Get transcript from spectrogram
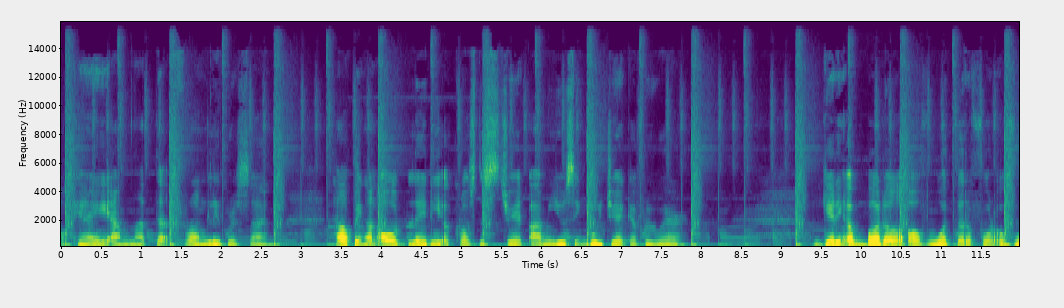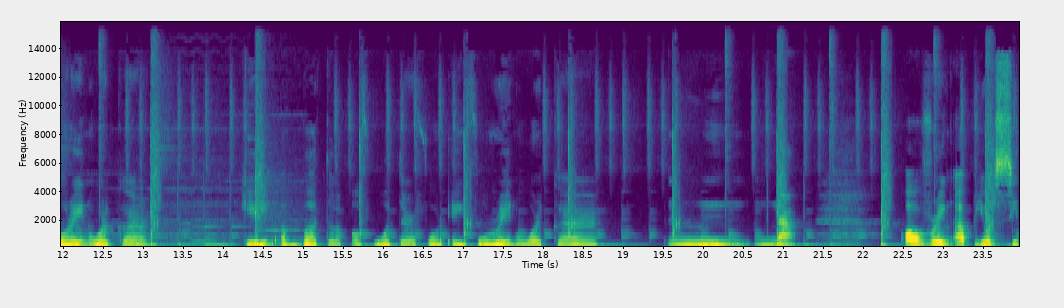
Okay, I'm not that friendly person. Helping an old lady across the street? I'm using Gojek everywhere. Getting a bottle of water for a foreign worker. Getting a bottle of water for a foreign worker. Mm, nah. Offering up your seat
